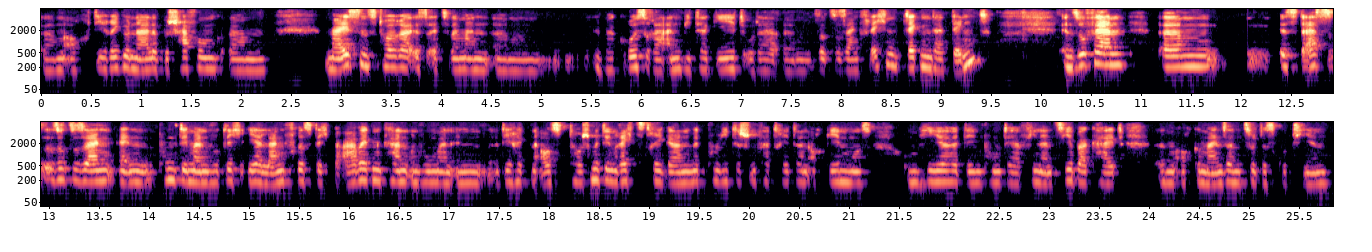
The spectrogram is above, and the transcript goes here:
Ähm, auch die regionale Beschaffung ähm, meistens teurer ist, als wenn man ähm, über größere Anbieter geht oder sozusagen flächendeckender denkt. Insofern ist das sozusagen ein Punkt, den man wirklich eher langfristig bearbeiten kann und wo man in direkten Austausch mit den Rechtsträgern, mit politischen Vertretern auch gehen muss, um hier den Punkt der Finanzierbarkeit ähm, auch gemeinsam zu diskutieren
